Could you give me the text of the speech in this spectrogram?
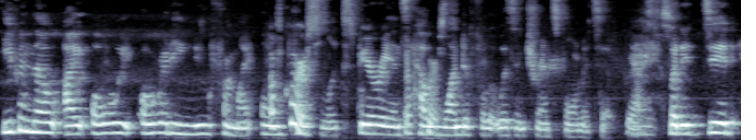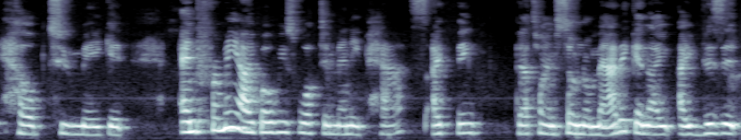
even though I already knew from my own personal experience Of how course. wonderful it was and transformative. Yes. But it did help to make it. And for me, I've always walked in many paths. I think that's why I'm so nomadic, and I, I visit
